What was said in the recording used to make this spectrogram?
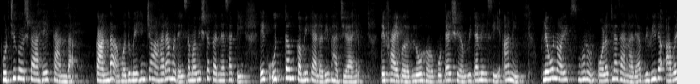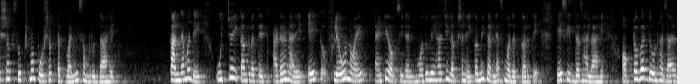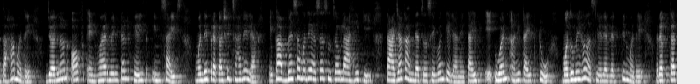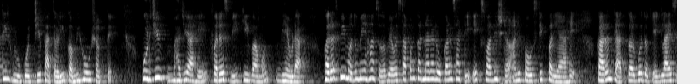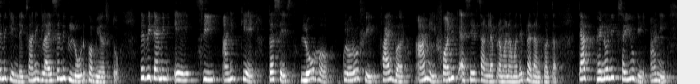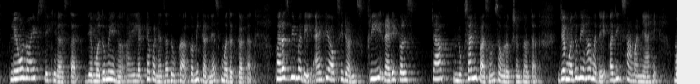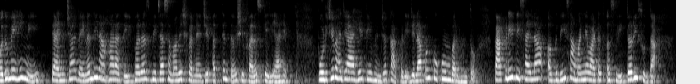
पुढची गोष्ट आहे कांदा. कांदा मधुमेहींच्या आहारामध्ये समाविष्ट करण्यासाठी एक उत्तम कमी कॅलरी भाजी आहे. ते फायबर लोह पोटॅशियम विटॅमिन सी आणि फ्लेवोनॉइड्स म्हणून ओळखल्या जाणाऱ्या विविध आवश्यक सूक्ष्म पोषक तत्वांनी समृद्ध आहेत. कांद्यामध्ये उच्च एकाग्रतेत आढळणारे एक फ्लेवोनॉइड अँटीऑक्सिडंट मधुमेहाची लक्षणे कमी करण्यास मदत करते. हे सिद्ध झालं आहे. ऑक्टोबर दोन हजार दहामध्ये जर्नल ऑफ एन्व्हायरमेंटल हेल्थ इन्साइट्समध्ये प्रकाशित झालेल्या एका अभ्यासामध्ये असं सुचवलं आहे की ताज्या कांद्याचं सेवन केल्याने टाईप ए वन आणि टाईप टू मधुमेह असलेल्या व्यक्तींमध्ये रक्तातील ग्लुकोजची पातळी कमी होऊ शकते. पुढची भाजी आहे फरसबी किंवा मग घेवडा. फरसबी मधुमेहाचं व्यवस्थापन करणाऱ्या लोकांसाठी एक स्वादिष्ट आणि पौष्टिक पर्याय आहे. कारण त्यात कर्बोदके ग्लायसेमिक इंडेक्स आणि ग्लायसेमिक लोड कमी असतो. ते व्हिटॅमिन ए सी आणि के तसेच लोह क्लोरोफिल फायबर आणि फॉलिक ॲसिड चांगल्या प्रमाणामध्ये प्रदान करतात. त्यात फेनोलिक संयुगे आणि फ्लेओनॉइड्स देखील असतात जे मधुमेह आणि लठ्ठपणाचा धोका कमी करण्यास मदत करतात. फरसबीमधील अँटीऑक्सिडंट्स फ्री रॅडिकल्सच्या नुकसानीपासून संरक्षण करतात जे मधुमेहामध्ये अधिक सामान्य आहे. मधुमेहींनी त्यांच्या दैनंदिन आहारातील फरसबीचा समावेश करण्याची अत्यंत शिफारस केली आहे. पुढची भाजी आहे ती म्हणजे काकडी जिला आपण कुकुंबर म्हणतो. काकडी दिसायला अगदी सामान्य वाटत असली तरीसुद्धा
